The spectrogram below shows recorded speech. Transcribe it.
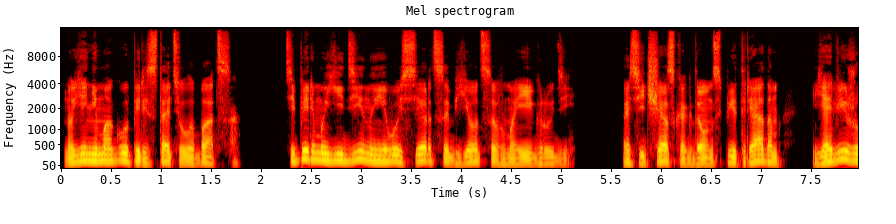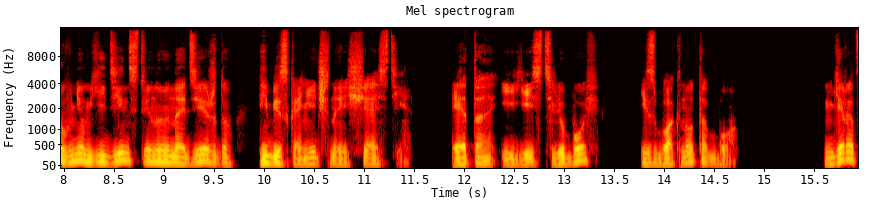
Но я не могу перестать улыбаться. Теперь мы едины, его сердце бьется в моей груди. А сейчас, когда он спит рядом, я вижу в нем единственную надежду и бесконечное счастье. Это и есть любовь из блокнота Бо. Герат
